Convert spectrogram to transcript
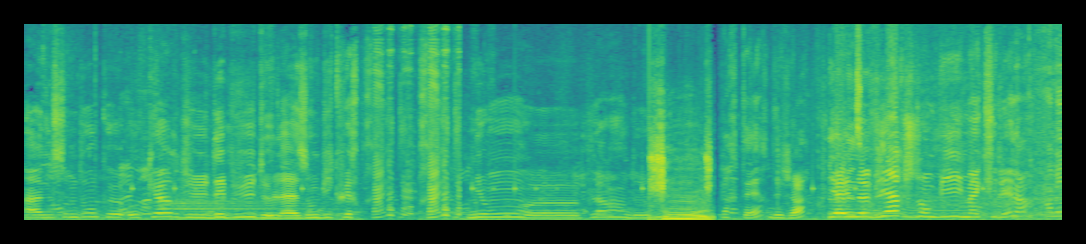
Ah, nous sommes donc euh, au cœur du début de la Zombie Queer Pride. Pride. Millions euh, plein de par terre déjà. Il y a une vierge zombie immaculée là. Non,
